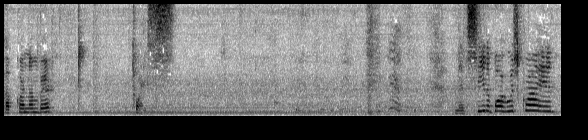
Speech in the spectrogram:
Popcorn number twice. Let's see the boy who is crying.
